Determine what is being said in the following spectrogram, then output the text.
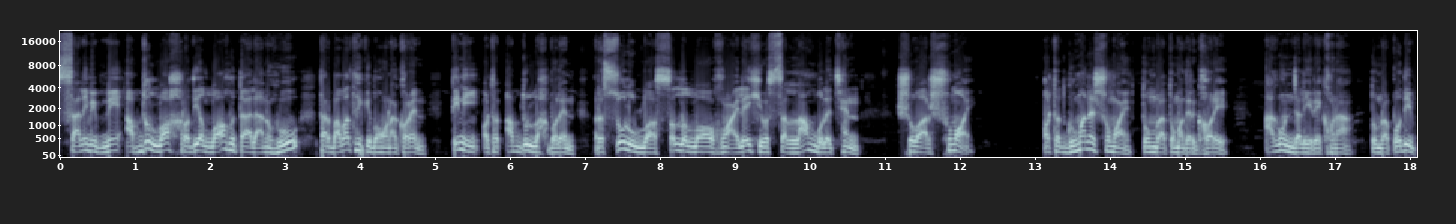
সালিম ইবনে আবদুল্লাহ রদিয়াল্লাহ তার বাবা থেকে বর্ণনা করেন। তিনি অর্থাৎ আবদুল্লাহ বলেন রসুল্লাহ সাল্লাহ আলহি ওসাল্লাম বলেছেন, শোয়ার সময়, অর্থাৎ ঘুমানোর সময় তোমরা তোমাদের ঘরে আগুন জ্বালিয়ে রেখো না। তোমরা প্রদীপ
